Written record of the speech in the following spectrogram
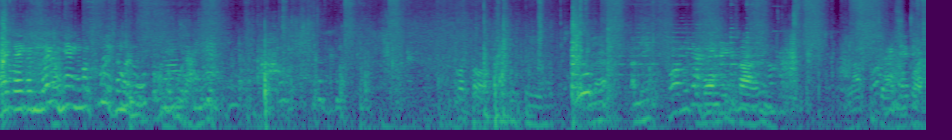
หายใจกันเหนื่อยแห้งมันฟื้นเสมอข้อต่อ PVC อันนี้พอไม่ได้มองที่ซ้ายนี่หายใจก่อน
